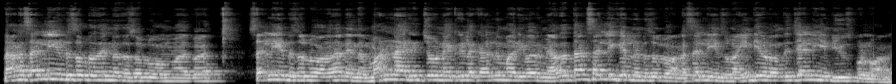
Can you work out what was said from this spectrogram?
நாங்க சல்லி என்று சொல்றது என்னத்தை சொல்லுவோம்? இப்ப சல்லி என்று சொல்லுவாங்க தானே இந்த மண் அரிச்சோனே கீழே கல் மாதிரி வருமே அதைத்தான் சல்லிக்கல் என்று சொல்லுவாங்க. சல்லின்னு சொல்லுவாங்க. இந்தியாவில வந்து ஜல்லி என்று யூஸ் பண்ணுவாங்க.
